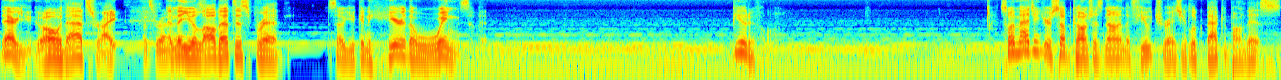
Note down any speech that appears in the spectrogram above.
There you go. That's right. That's right. And then you allow that to spread so you can hear the wings of it. Beautiful. So imagine your subconscious now in the future as you look back upon this.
